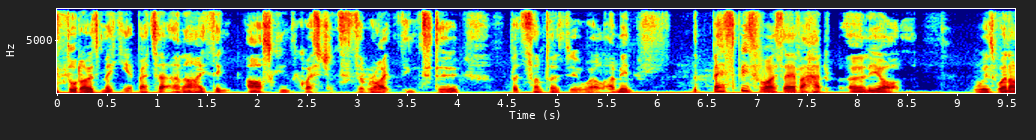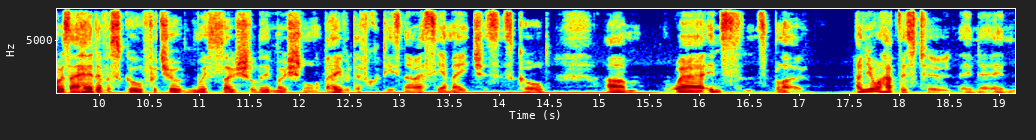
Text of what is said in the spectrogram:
thought I was making it better, and I think asking the questions is the right thing to do, but sometimes do it well. I mean, the best piece of advice I ever had early on was when I was a head of a school for children with social, emotional, and behavioural difficulties, now SEMH as it's called, um, where incidents blow. And you'll have this too in, in,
